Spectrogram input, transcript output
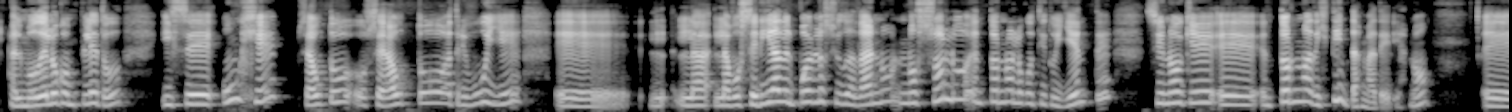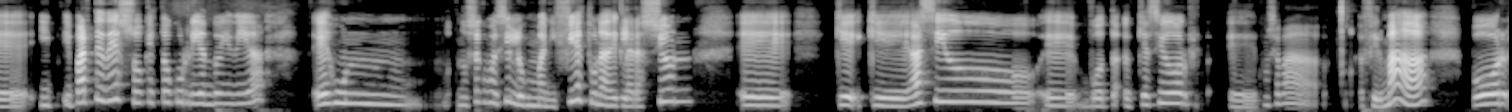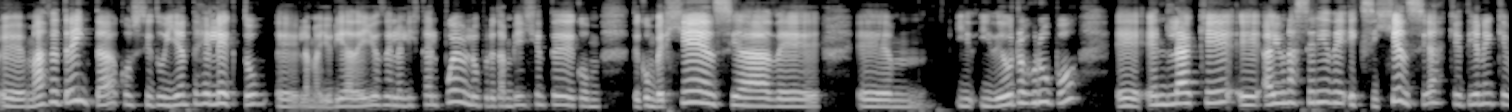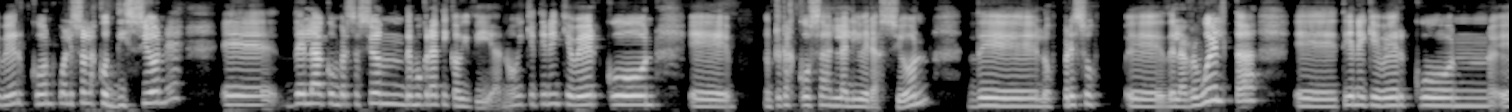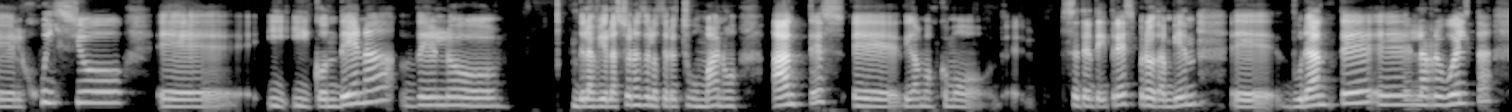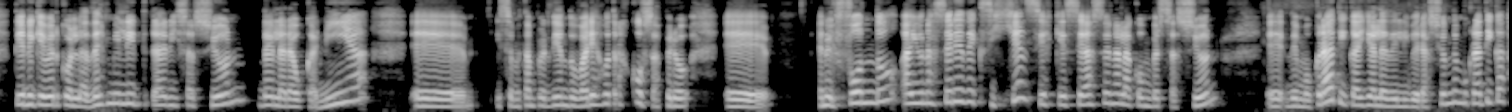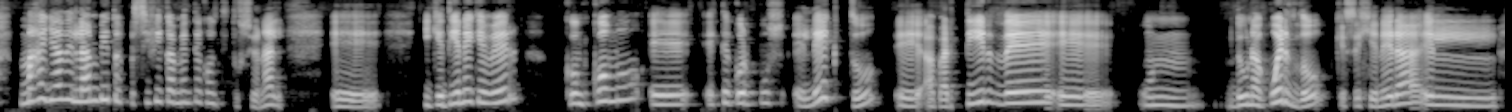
al modelo completo, y se unge se auto o se autoatribuye eh, la, la, vocería del pueblo ciudadano no solo en torno a lo constituyente, sino que eh, en torno a distintas materias, ¿no? Eh, y, parte de eso que está ocurriendo hoy día es un, no sé cómo decirlo, un manifiesto, una declaración que, que, ha sido, que ha sido ¿cómo se llama? firmada por eh, más de 30 constituyentes electos, eh, la mayoría de ellos de la lista del pueblo, pero también gente de, convergencia em, y, de otros grupos, eh, en la que hay una serie de exigencias que tienen que ver con cuáles son las condiciones de la conversación democrática hoy día, ¿no? y que tienen que ver con, entre otras cosas, la liberación de los presos eh, de la revuelta, eh, tiene que ver con el juicio eh, y, condena de, de las violaciones de los derechos humanos antes, digamos, como 73, pero también durante la revuelta, tiene que ver con la desmilitarización de la Araucanía, y se me están perdiendo varias otras cosas, pero en el fondo hay una serie de exigencias que se hacen a la conversación eh, democrática y a la deliberación democrática más allá del ámbito específicamente constitucional eh, y que tiene que ver con cómo eh, este corpus electo, a partir de, un, de un acuerdo que se genera el,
